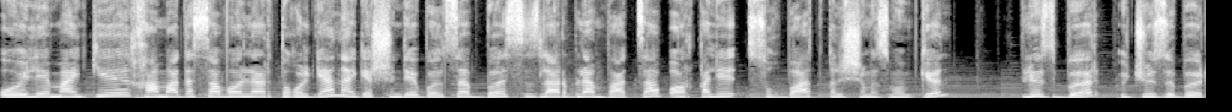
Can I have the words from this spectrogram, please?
o'ylaymanki hammada savollar tug'ilgan. Agar shunday bo'lsa biz sizlar bilan whatsapp orqali suhbat qilishimiz mumkin. Plyus bir uch yuz bir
